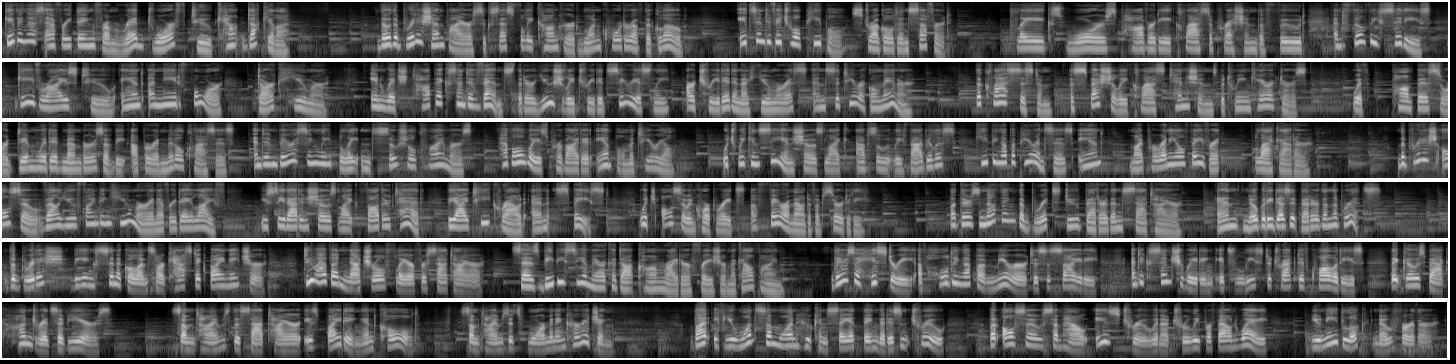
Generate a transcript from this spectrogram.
giving us everything from Red Dwarf to Count Duckula. Though the British Empire successfully conquered one quarter of the globe, its individual people struggled and suffered. Plagues, wars, poverty, class oppression, the food, and filthy cities gave rise to and a need for dark humor, in which topics and events that are usually treated seriously are treated in a humorous and satirical manner. The class system, especially class tensions between characters, with pompous or dim witted members of the upper and middle classes, and embarrassingly blatant social climbers, have always provided ample material which we can see in shows like Absolutely Fabulous, Keeping Up Appearances, and my perennial favorite, Blackadder. The British also value finding humor in everyday life. You see that in shows like Father Ted, The IT Crowd, and Spaced, which also incorporates a fair amount of absurdity. But there's nothing the Brits do better than satire, and nobody does it better than the Brits. The British, being cynical and sarcastic by nature, do have a natural flair for satire, says BBCAmerica.com writer Fraser McAlpine. There's a history of holding up a mirror to society and accentuating its least attractive qualities that goes back hundreds of years. Sometimes the satire is biting and cold. Sometimes it's warm and encouraging. But if you want someone who can say a thing that isn't true but also somehow is true in a truly profound way, you need look no further.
